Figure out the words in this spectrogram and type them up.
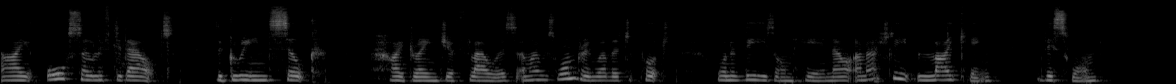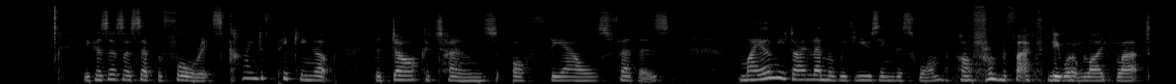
I also lifted out the green silk hydrangea flowers and I was wondering whether to put one of these on here. Now I'm actually liking this one because as I said before it's kind of picking up the darker tones off the owl's feathers. My only dilemma with using this one, apart from the fact that it won't lie flat,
